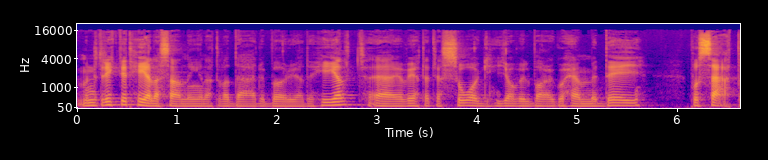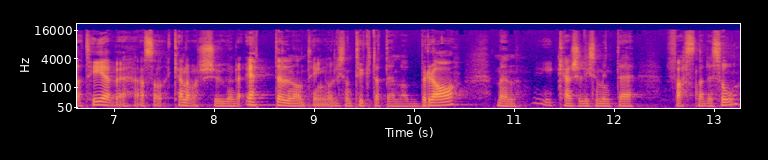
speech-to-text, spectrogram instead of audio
men inte riktigt hela sanningen att det var där det började helt. Eh, jag vet att jag såg Jag vill bara gå hem med dig på ZTV, alltså kan det ha varit 2001 eller någonting och liksom tyckte att den var bra men kanske liksom inte fastnade så.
